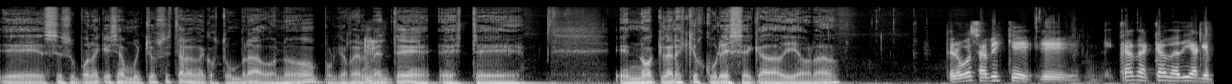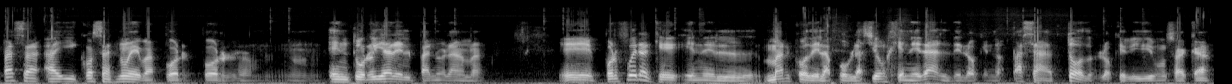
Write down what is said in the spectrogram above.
Eh, se supone que ya muchos estarán acostumbrados, ¿no? Porque realmente, este eh, no aclares que oscurece cada día, ¿verdad? Pero vos sabés que eh, cada, cada día que pasa hay cosas nuevas por, por mm, enturbiar el panorama. Por fuera que en el marco de la población general, de lo que nos pasa a todos los que vivimos acá,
